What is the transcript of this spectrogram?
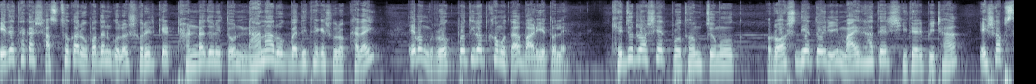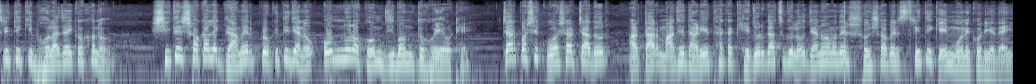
এতে থাকা স্বাস্থ্যকর উপাদানগুলো শরীরকে ঠান্ডাজনিত নানা রোগব্যাধি থেকে সুরক্ষা দেয় এবং রোগ প্রতিরোধ ক্ষমতা বাড়িয়ে তোলে। খেজুর রসের প্রথম চুমুক, রস দিয়ে তৈরি মায়ের হাতের শীতের পিঠা, এসব স্মৃতি কি ভোলা যায় কখনো? শীতের সকালে গ্রামের প্রকৃতি যেন অন্যরকম জীবন্ত হয়ে ওঠে। চারপাশে কুয়াশার চাদর আর তার মাঝে দাঁড়িয়ে থাকা খেজুর গাছগুলো যেন আমাদের শৈশবের স্মৃতিকে মনে করিয়ে দেয়।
